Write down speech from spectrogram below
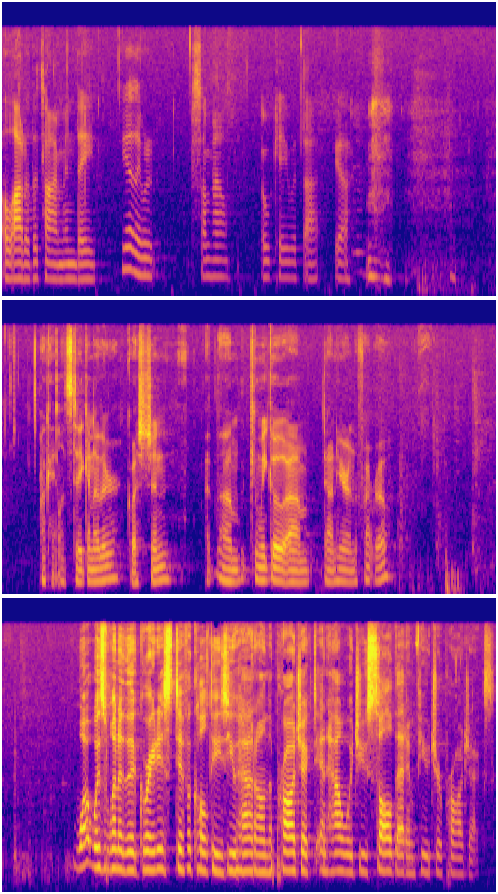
a lot of the time. And they, yeah, they were somehow okay with that. Yeah. okay, let's take another question. Um, can we go um, down here in the front row? What was one of the greatest difficulties you had on the project, and how would you solve that in future projects?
